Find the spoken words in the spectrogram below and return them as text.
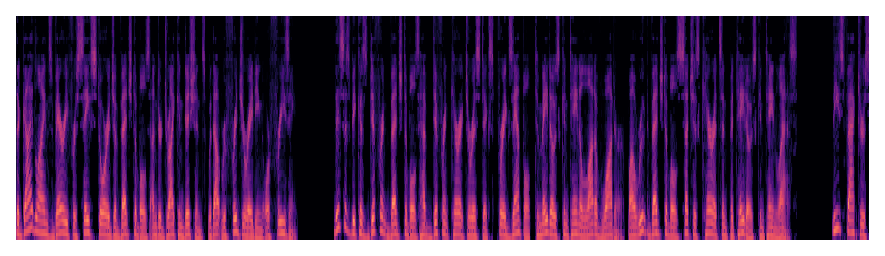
The guidelines vary for safe storage of vegetables under dry conditions without refrigerating or freezing. This is because different vegetables have different characteristics, for example, tomatoes contain a lot of water, while root vegetables such as carrots and potatoes contain less. These factors,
